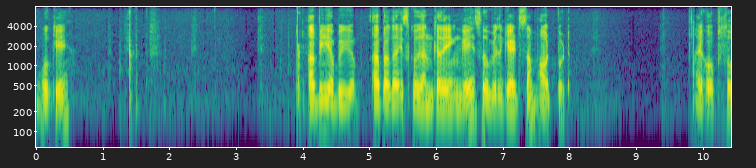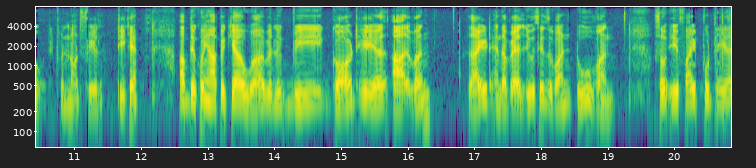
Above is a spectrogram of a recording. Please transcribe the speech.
okay अभी अभी अब अगर इसको रन करेंगे सो विल गेट सम आउटपुट आई होप सो इट विल नॉट फेल ठीक है अब देखो यहाँ पे क्या हुआ we got here are one right and the values is 1 to 1 so if i put here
